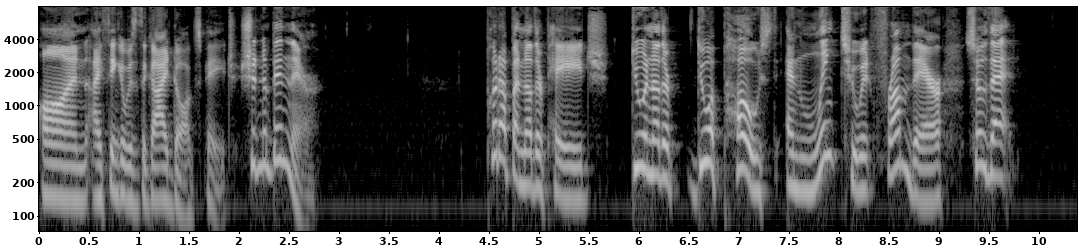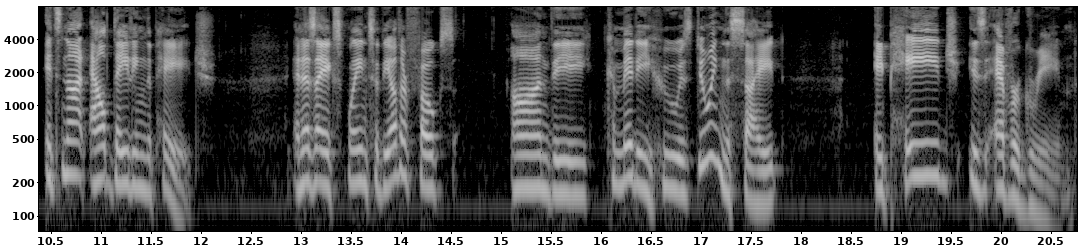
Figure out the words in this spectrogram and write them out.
on, I think it was the guide dogs page. Shouldn't have been there. Put up another page, do another, do a post and link to it from there so that it's not outdating the page. And as I explained to the other folks on the committee who is doing the site, a page is evergreen.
